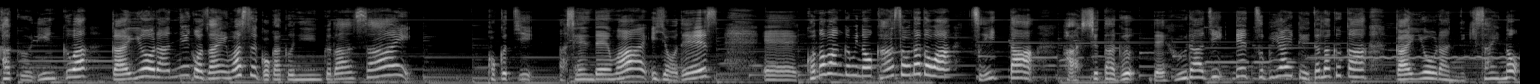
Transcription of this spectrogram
各リンクは概要欄にございます。ご確認ください。告知、宣伝は以上です。えー、この番組の感想などは、Twitter、ハッシュタグ、デフラジでつぶやいていただくか、概要欄に記載の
